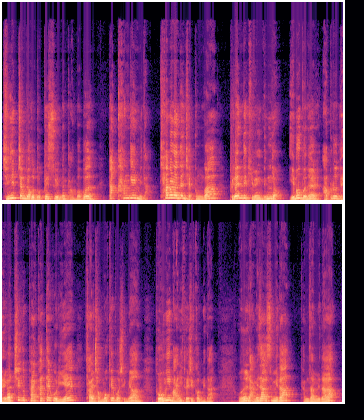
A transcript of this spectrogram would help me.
진입 장벽을 높일 수 있는 방법은 딱 한 개입니다. 차별화된 제품과 브랜드 기획 능력 이 부분을 앞으로 내가 취급할 카테고리에 잘 접목해 보시면 도움이 많이 되실 겁니다. 오늘 남이사였습니다. 감사합니다.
